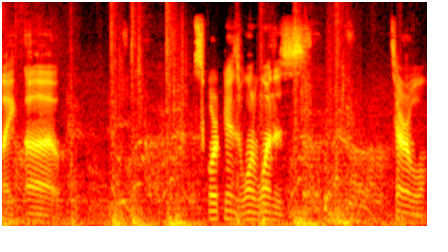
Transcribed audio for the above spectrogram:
Like, uh. Scorpions 1 1 is terrible.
